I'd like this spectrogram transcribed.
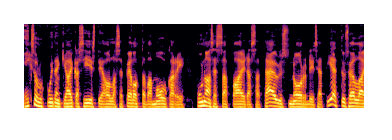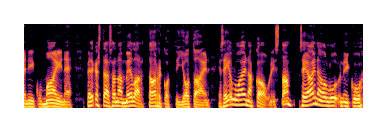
eikö se ollut kuitenkin aika siistiä olla se pelottava moukari punaisessa paidassa, täys nordis ja tietty sellainen niin kuin maine. Pelkästään sana Melar tarkoitti jotain ja se ei ollut aina kaunista. Se ei aina ollut niin kuin,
